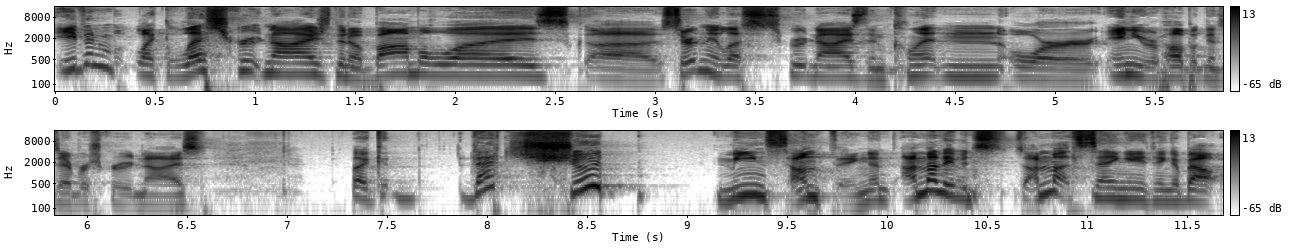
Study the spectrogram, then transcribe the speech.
Even like less scrutinized than Obama was, uh, certainly less scrutinized than Clinton or any Republicans ever scrutinized. Like that should mean something. And I'm not even I'm not saying anything about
